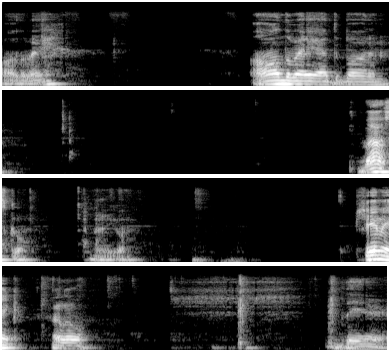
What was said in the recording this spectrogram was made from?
all the way, all the way at the bottom. Vasco, there you go. Shemek, hello. There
